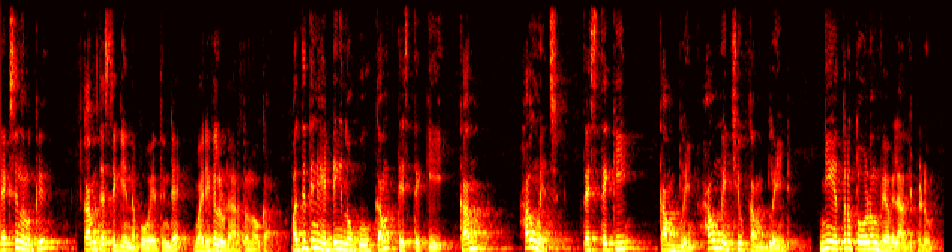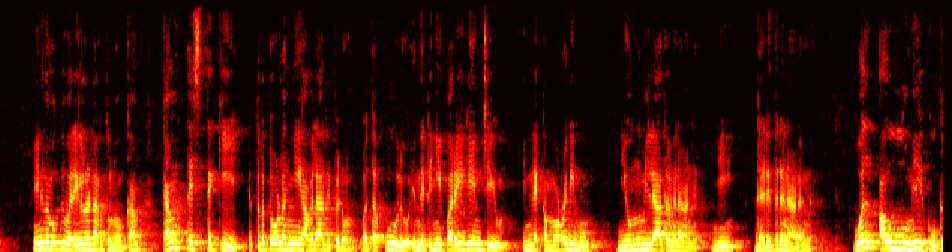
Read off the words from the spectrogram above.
നെക്സ്റ്റ് നമുക്ക് കം തെസ്തക്കി എന്ന പോയത്തിന്റെ വരികളുടെ അർത്ഥം നോക്കാം. പദ്യത്തിന്റെ ഹെഡിങ് നോക്കൂ. കം തെസ്തക്കി കം ഹൗ മച്ച് തെസ്തക്കി complaint how much you complaint നീ എത്രത്തോളം വേവലാതിപ്പെടും ഇനി നമുക്ക് വരികളുടെ അർത്ഥം നോക്കാം. കം തെസ്തക്കി എത്രത്തോളം നീ അവലാതിപ്പെടും? വത്തപ്പൂലു എന്നിട്ട് നീ പറയുകയും ചെയ്യും. ഇന്നക്ക മൊഴിമു നീ ഒന്നുമില്ലാത്തവനാണ്. നീ ദരിദ്രനാണെന്ന്. വൽ ഔ മിൽക്കുക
